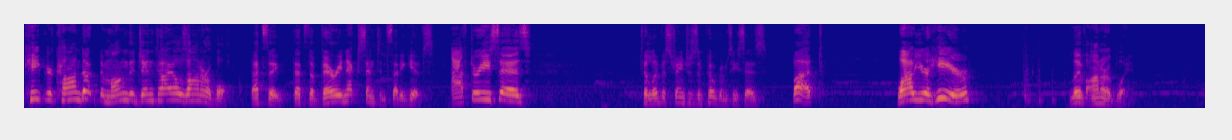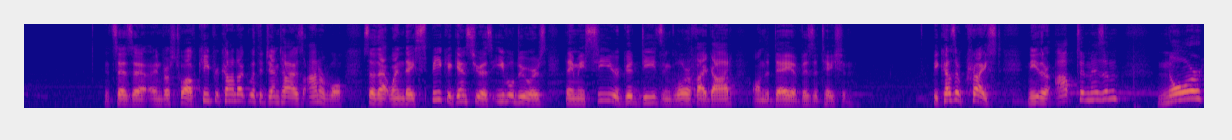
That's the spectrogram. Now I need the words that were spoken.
Keep your conduct among the Gentiles honorable. That's the, that's the very next sentence that he gives. After he says to live as strangers and pilgrims, he says, But while you're here, live honorably. It says uh, in verse 12, Keep your conduct with the Gentiles honorable, so that when they speak against you as evildoers, they may see your good deeds and glorify God on the day of visitation. Because of Christ, neither optimism nor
